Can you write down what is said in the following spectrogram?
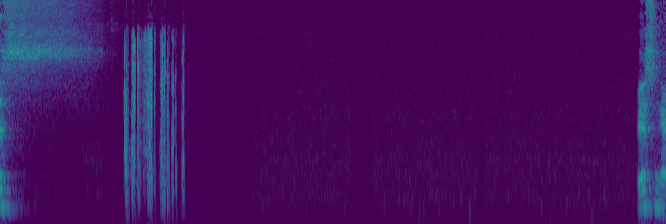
எஸ் பேசுங்க.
